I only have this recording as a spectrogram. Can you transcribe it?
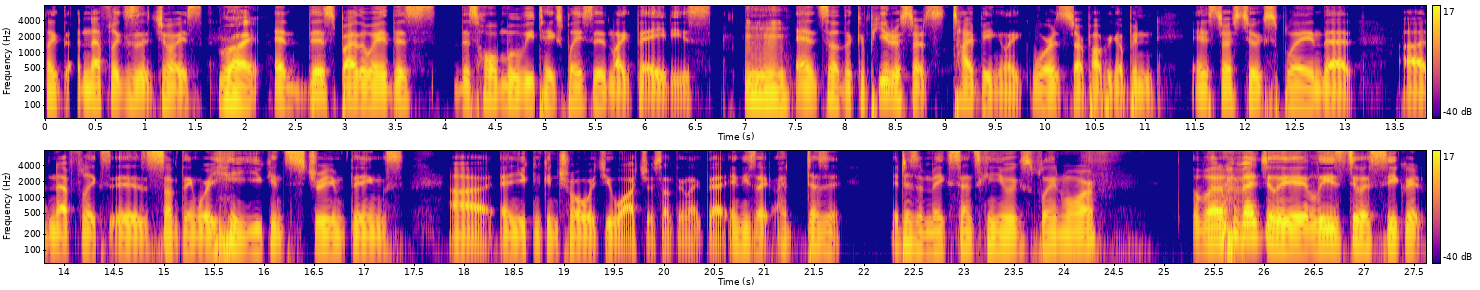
Like the, Netflix is a choice, Right. and this, by the way, this this whole movie takes place in like the 80s. Mm-hmm. And so the computer starts typing, like words start popping up, and it starts to explain that uh, Netflix is something where you, you can stream things uh, and you can control what you watch or something like that. And he's like, it doesn't, it doesn't make sense. Can you explain more? But eventually, it leads to a secret,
